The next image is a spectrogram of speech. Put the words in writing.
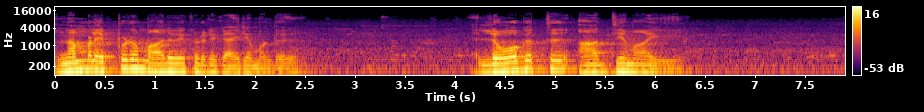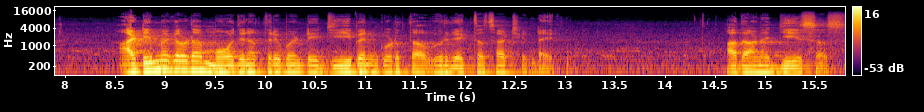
നമ്മളെപ്പോഴും ആലോചിക്കേണ്ട ഒരു കാര്യമുണ്ട്. ലോകത്ത് ആദ്യമായി അടിമകളുടെ മോചനത്തിന് വേണ്ടി ജീവൻ കൊടുത്ത ഒരു രക്തസാക്ഷി ഉണ്ടായിരുന്നു. അതാണ് ജീസസ്.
